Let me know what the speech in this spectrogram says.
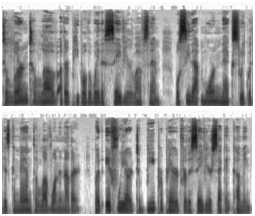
to learn to love other people the way the Savior loves them. We'll see that more next week with his command to love one another. But if we are to be prepared for the Savior's second coming,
